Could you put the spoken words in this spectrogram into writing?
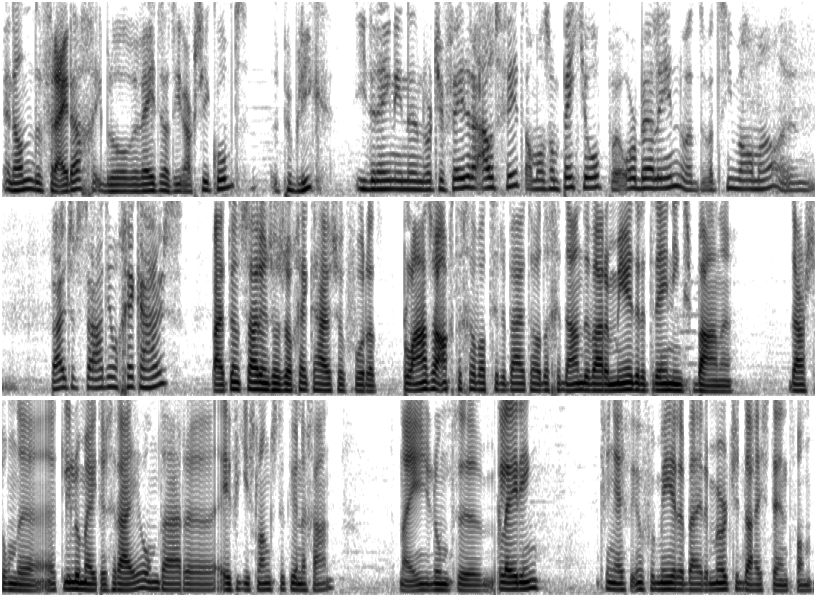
En dan de vrijdag. Ik bedoel, we weten dat hij in actie komt. Het publiek. Iedereen in een Roger Federer outfit. Allemaal zo'n petje op, eh, oorbellen in. Wat, wat zien we allemaal? Eh, Buiten het stadion, gekkenhuis. Buiten het stadion sowieso gekke huis ook voor dat plaza-achtige wat ze er buiten hadden gedaan. Er waren meerdere trainingsbanen. Daar stonden kilometers rijden om daar eventjes langs te kunnen gaan. Nou, je noemt kleding. Ik ging even informeren bij de merchandise stand van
